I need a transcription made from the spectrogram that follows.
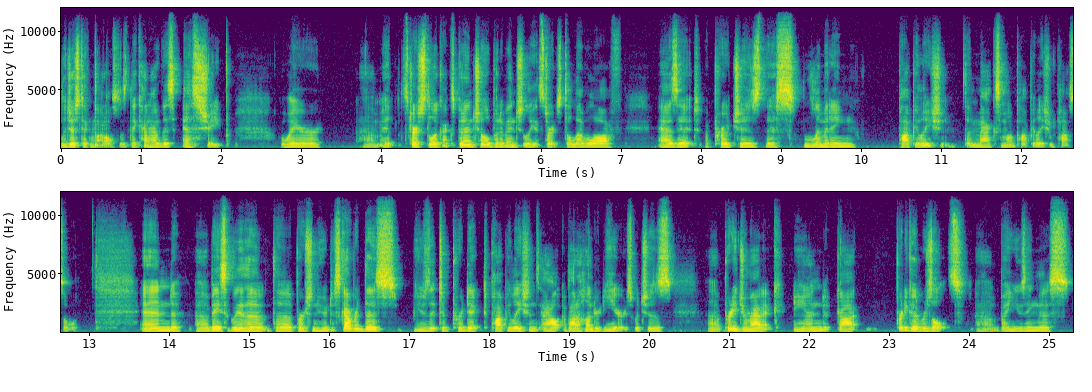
logistic models, is they kind of have this S shape where um, it starts to look exponential, but eventually it starts to level off as it approaches this limiting population, the maximum population possible. And uh, basically the, the person who discovered this used it to predict populations out about 100 years, which is uh, pretty dramatic and got pretty good results um, by using this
